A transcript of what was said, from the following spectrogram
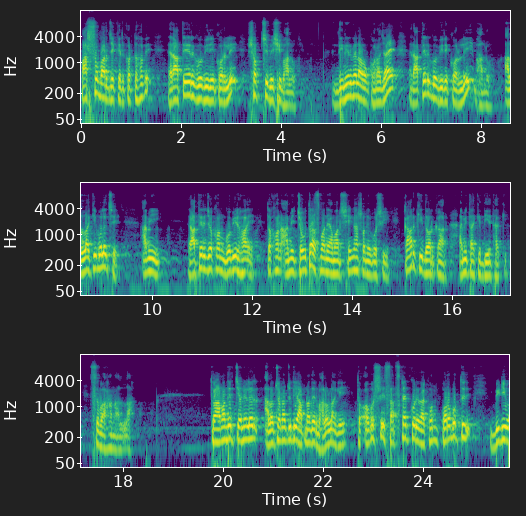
পাঁচশো বার জেকের করতে হবে। রাতের গভীরে করলে সবচেয়ে বেশি ভালো। দিনের বেলাও করা যায়, রাতের গভীরে করলেই ভালো। আল্লাহ কি বলেছে? আমি রাতের যখন গভীর হয়, তখন আমি চৌথা আসমানে আমার সিংহাসনে বসি। কার কি দরকার? আমি তাকে দিয়ে থাকি। সুবাহান আল্লাহ তো আমাদের চ্যানেলের আলোচনা যদি আপনাদের ভালো লাগে, তো অবশ্যই সাবস্ক্রাইব করে রাখুন। পরবর্তী ভিডিও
